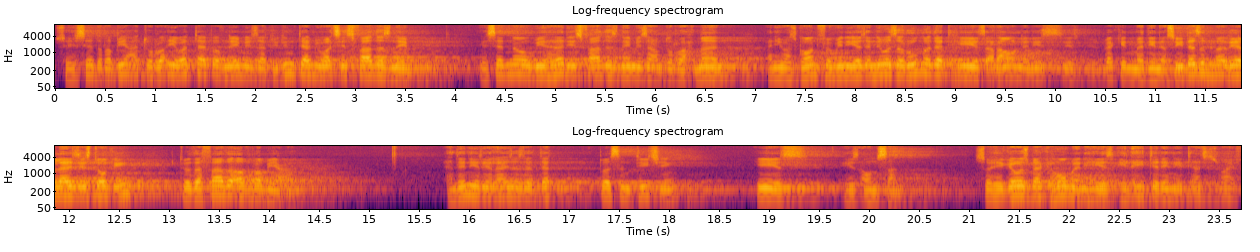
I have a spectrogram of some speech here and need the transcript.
So he said, Rabi'atul Ra'i, what type of name is that? You didn't tell me what's his father's name. He said, no, we heard his father's name is Abdul Rahman and he was gone for many years and there was a rumor that he is around and he's, he's back in Medina. So he doesn't realize he's talking to the father of Rabi'a. And then he realizes that that person teaching is his own son. So he goes back home and he is elated and he tells his wife,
